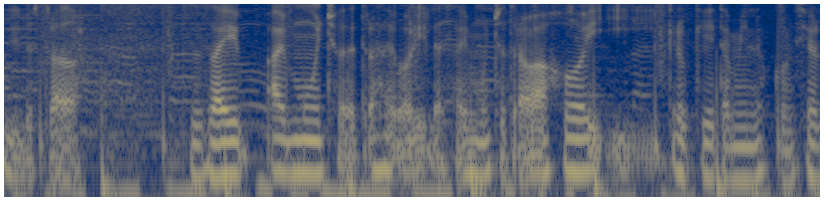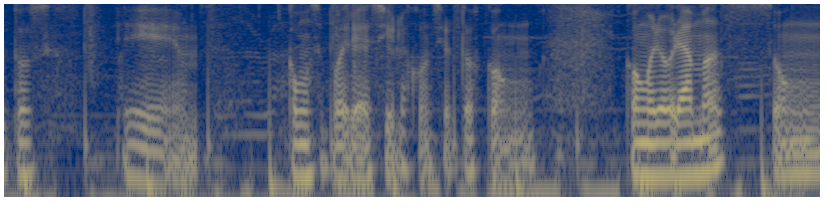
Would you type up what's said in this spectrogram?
el ilustrador. Entonces hay, hay mucho detrás de Gorillaz, hay mucho trabajo y, creo que también los conciertos, eh, ¿cómo se podría decir? Los conciertos con, con hologramas son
